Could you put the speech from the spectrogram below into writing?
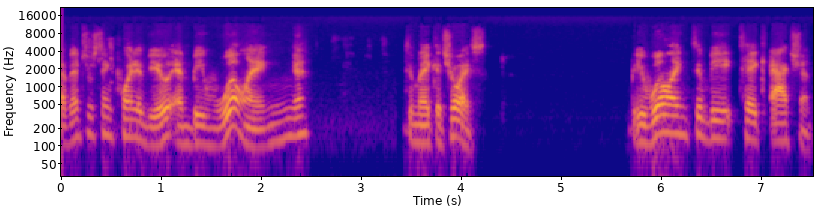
have interesting point of view and be willing to make a choice. Be willing to be take action.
